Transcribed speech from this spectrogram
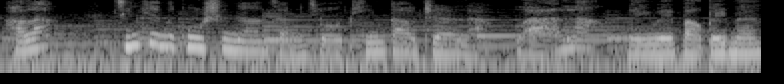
好了，今天的故事呢，咱们就听到这儿了。晚安啦，每一位宝贝们。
